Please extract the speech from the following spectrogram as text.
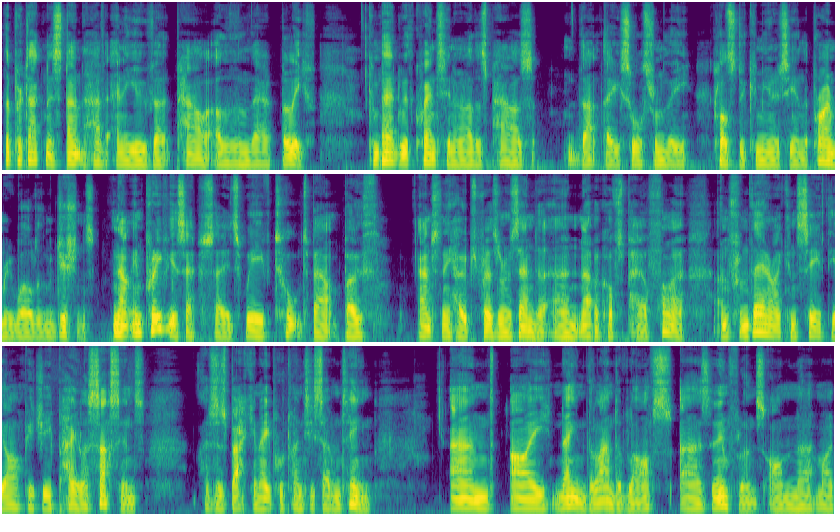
the protagonists don't have any overt power other than their belief, compared with Quentin and others' powers that they source from the closeted community in the primary world of the magicians. Now, in previous episodes, we've talked about both Anthony Hope's Prisoner of Zenda and Nabokov's Pale Fire, and from there I conceived the RPG Pale Assassins, this was back in April 2017. And I named the Land of Laughs as an influence on uh, my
